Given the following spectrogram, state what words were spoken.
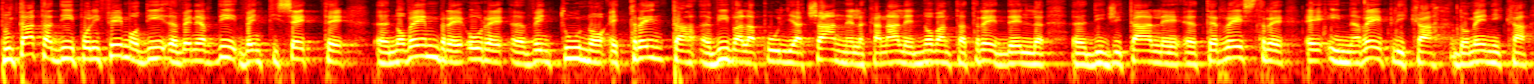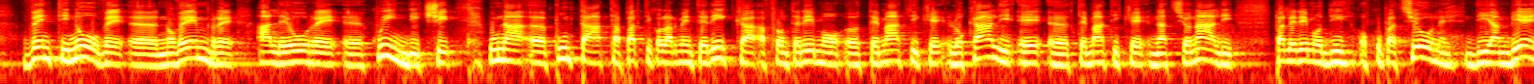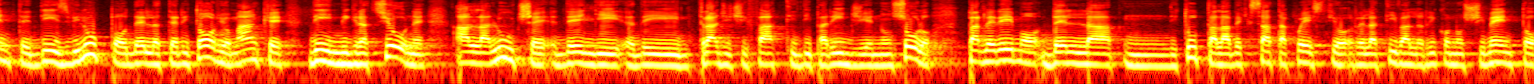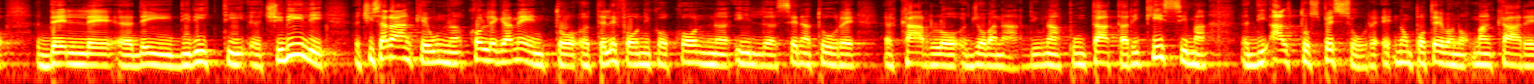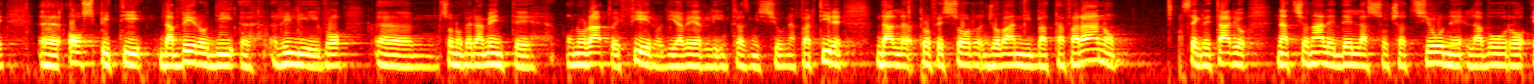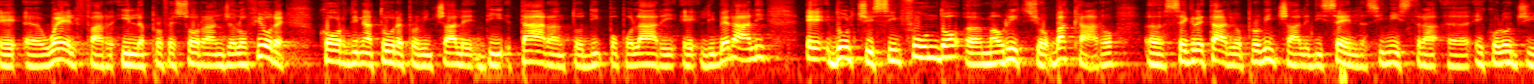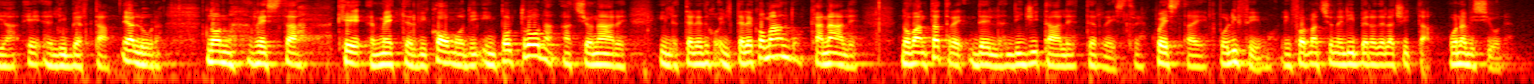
Puntata di Polifemo di eh, venerdì 27 eh, novembre, ore eh, 21.30, eh, viva la Puglia Channel, canale 93 del digitale terrestre e in replica domenica 29 novembre alle ore 15, una puntata particolarmente ricca, affronteremo tematiche locali e tematiche nazionali, parleremo di occupazione, di ambiente, di sviluppo del territorio ma anche di immigrazione alla luce degli, eh, dei tragici fatti di Parigi e non solo. Parleremo della, mh, di tutta la vexata questione relativa al riconoscimento delle, eh, dei diritti eh, civili. Eh, ci sarà anche un collegamento eh, telefonico con il senatore eh, Carlo Giovanardi, una puntata ricchissima di alto spessore e non potevano mancare eh, ospiti davvero di eh, rilievo. Eh, sono veramente onorato e fiero di averli in trasmissione, a partire dal professor Giovanni Battafarano, segretario nazionale dell'Associazione Lavoro e eh, Welfare, il professor Angelo Fiore, coordinatore provinciale di Taranto di Popolari e Liberali e dulcis in fundo eh, Maurizio Baccaro, eh, segretario provinciale di SEL, Sinistra eh, Ecologia e Libertà. E allora non resta che mettervi comodi in poltrona, azionare il, tele il telecomando, canale 93 del digitale terrestre. Questa è Polifemo, l'informazione libera della città. Buona visione.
